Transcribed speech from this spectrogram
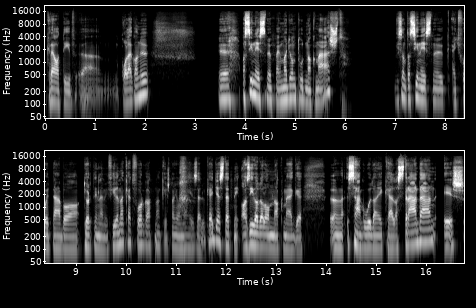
kreatív kolléganő. A színésznők meg nagyon tudnak mást, viszont a színésznők egyfolytában történelmi filmeket forgatnak, és nagyon nehéz velük egyeztetni. Az irodalomnak meg száguldani kell a strádán, és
